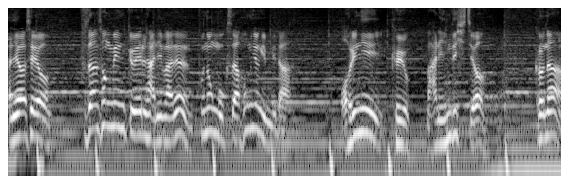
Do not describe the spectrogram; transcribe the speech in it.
안녕하세요. 부산 성민교회를 담임하는 분홍 목사 홍영입니다. 어린이 교육 많이 힘드시죠? 그러나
